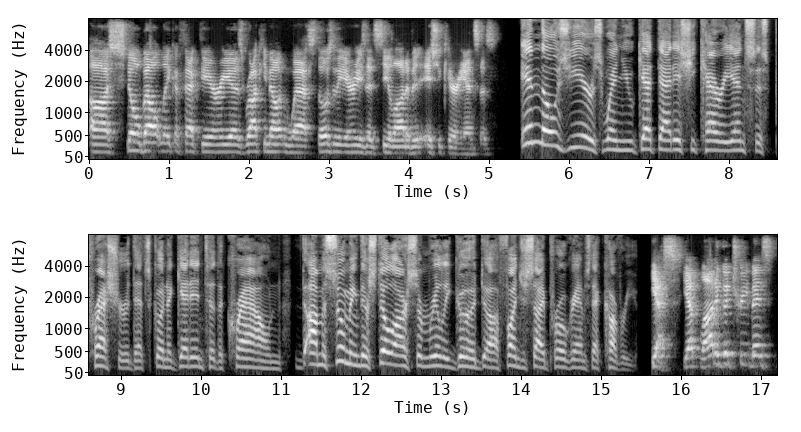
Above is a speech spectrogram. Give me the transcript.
uh, snowbelt lake effect areas, Rocky Mountain West. Those are the areas that see a lot of Ishikariensis in those years when you get that Ishikariensis pressure that's going to get into the crown, I'm assuming there still are some really good uh, fungicide programs that cover you. Yes, yep, a lot of good treatments.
